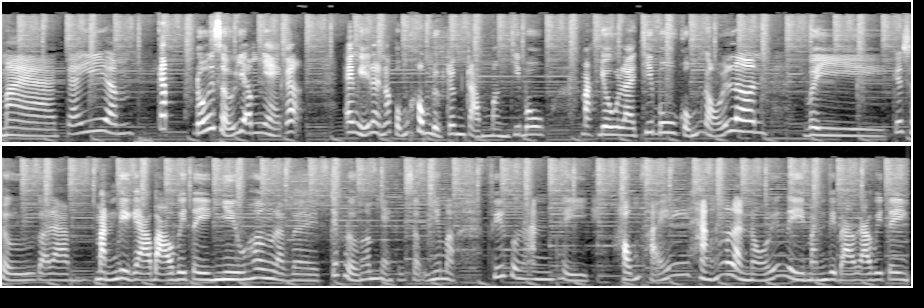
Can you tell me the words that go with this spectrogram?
Mà cái um, cách đối xử với âm nhạc á em nghĩ là nó cũng không được trân trọng bằng Chibu. Mặc dù là Chibu cũng nổi lên vì cái sự gọi là mạnh vì gạo bạo vì tiền nhiều hơn là về chất lượng âm nhạc thực sự. Nhưng mà phía phương anh thì không phải hẳn là nổi vì mạnh vì bạo gạo vì tiền.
